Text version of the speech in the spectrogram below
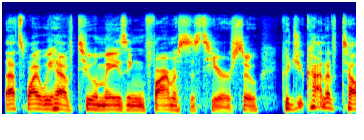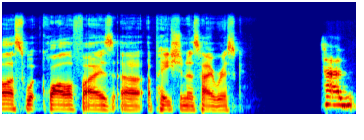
that's why we have two amazing pharmacists here. So, could you kind of tell us what qualifies a, a patient as high risk? Todd,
